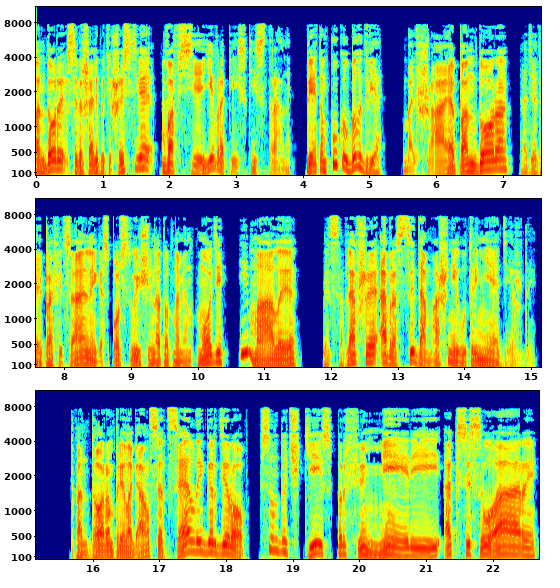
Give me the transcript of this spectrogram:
Пандоры совершали путешествия во все европейские страны. При этом кукол было две. Большая Пандора, одетая по официальной, господствующей на тот момент моде, и малая, представлявшая образцы домашней утренней одежды. К Пандорам прилагался целый гардероб, сундучки с парфюмерией, аксессуары.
